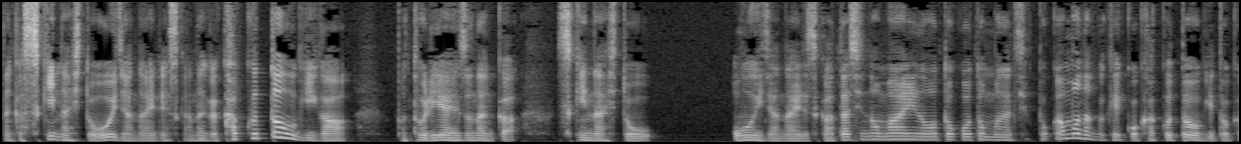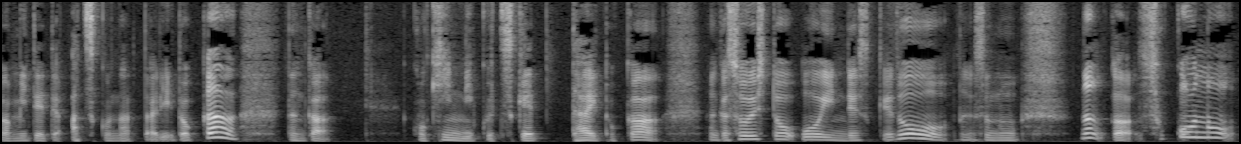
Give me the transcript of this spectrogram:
なんか好きな人多いじゃないですか。なんか格闘技がまあ、とりあえずなんか好きな人多いじゃないですか。私の周りの男友達とかもなんか結構格闘技とか見てて熱くなったりとか、なんかこう筋肉つけたいとか、なんかそういう人多いんですけど、なんかその、なんかそこの、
